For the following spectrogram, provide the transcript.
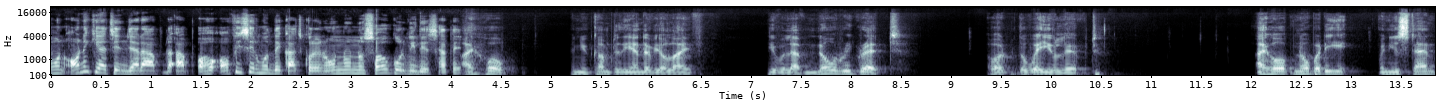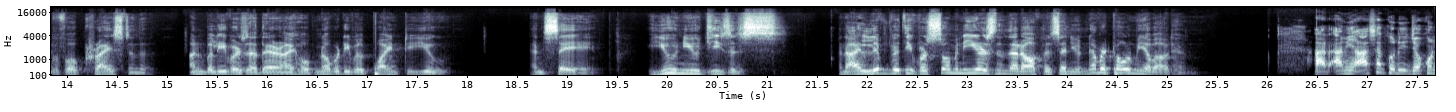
এমন অনেকে আছেন যারা অফিসের মধ্যে কাজ করেন অন্য অন্য সহকর্মীদের সাথে I hope when you come to the end of your life, you will have no regret about the way you lived. I hope nobody, when you stand before Christ and the unbelievers are there, I hope nobody will point to you and say, You knew Jesus, and I lived with you for so many years in that office, and you never told me about him. আর আমি আশা করি যখন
